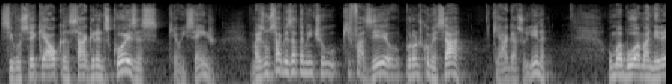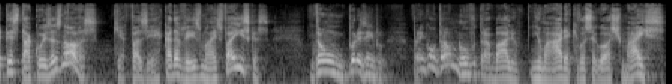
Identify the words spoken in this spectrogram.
se você quer alcançar grandes coisas, que é o incêndio, mas não sabe exatamente o que fazer ou por onde começar, que é a gasolina, uma boa maneira é testar coisas novas que é fazer cada vez mais faíscas. Então, por exemplo, para encontrar um novo trabalho em uma área que você goste mais,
